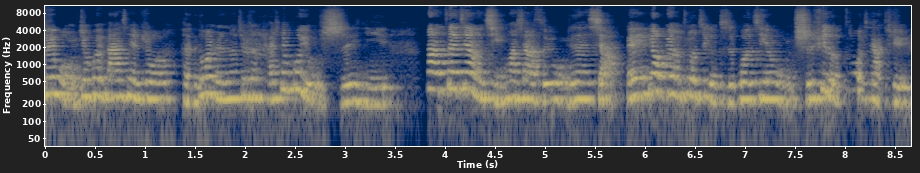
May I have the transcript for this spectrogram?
所以我们就会发现说，很多人呢，就是还是会有迟疑。那在这样的情况下，所以我们就在想，哎，要不要做这个直播间？我们持续的做下去，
